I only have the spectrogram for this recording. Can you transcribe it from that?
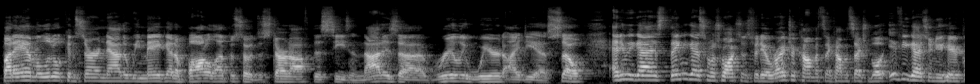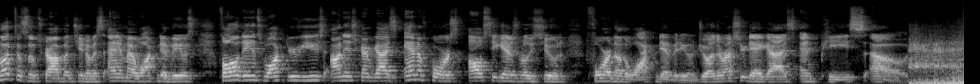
but I am a little concerned now that we may get a bottle episode to start off this season. That is a really weird idea. So, anyway, guys, thank you guys so much for watching this video. Write your comments in the comment section below. If you guys are new here, click the subscribe button so you don't miss any of my Walking Dead videos. Follow Dan's Walking reviews on Instagram, guys. And, of course, I'll see you guys really soon for another Walking Dead video. Enjoy the rest of your day, guys, and peace out.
